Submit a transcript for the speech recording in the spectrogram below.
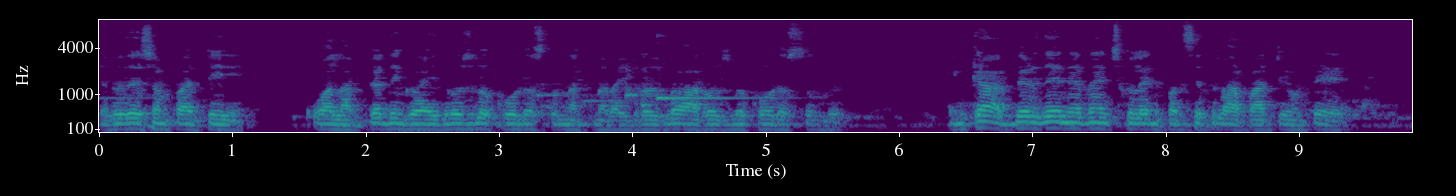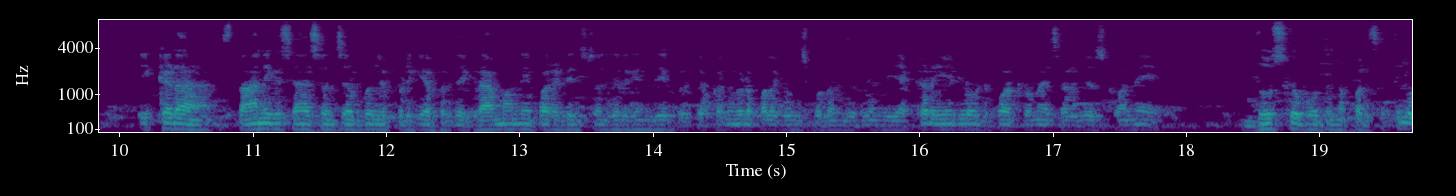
తెలుగుదేశం పార్టీ వాళ్ళ అభ్యర్థి ఇంకో ఐదు రోజుల్లో కోడ్ వస్తుంది అంటున్నారు. ఐదు రోజుల్లో ఆరు రోజుల్లో కోడ్ వస్తుంది. ఇంకా అభ్యర్థే నిర్ణయించుకోలేని పరిస్థితుల్లో ఆ పార్టీ ఉంటే ఇక్కడ స్థానిక శాసనసభ్యులు ఇప్పటికే ప్రతి గ్రామాన్ని పర్యటించడం జరిగింది. ప్రతి ఒక్కరిని కూడా పలకరించుకోవడం జరిగింది. ఎక్కడ ఏ లోటుపాట్లు ఉన్నాయి సరి చేసుకొని దూసుకుపోతున్న పరిస్థితులు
